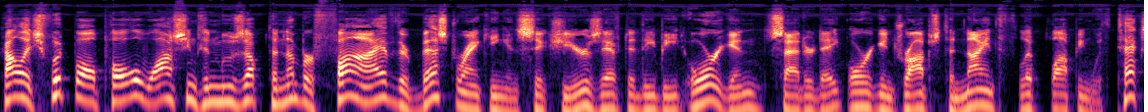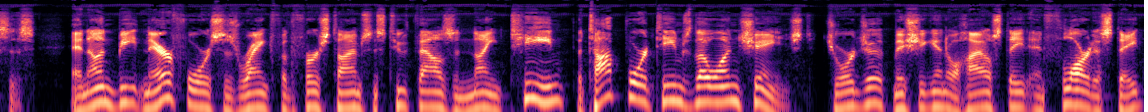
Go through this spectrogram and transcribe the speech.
College football poll Washington moves up to number five, their best ranking in six years after they beat Oregon Saturday. Oregon drops to ninth, flip flopping with Texas. An unbeaten Air Force is ranked for the first time since 2019. The top four teams, though, unchanged Georgia, Michigan, Ohio State, and Florida State.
